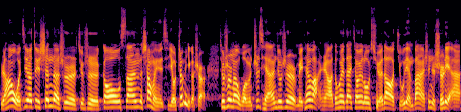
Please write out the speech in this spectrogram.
然后我记得最深的是，就是高三上半学期有这么一个事儿，就是呢，我们之前就是每天晚上啊都会在教学楼学到九点半甚至十点，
